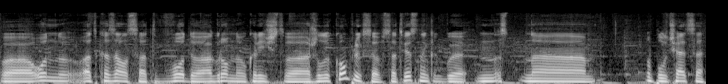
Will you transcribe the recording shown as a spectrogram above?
Э, он отказался от ввода огромного количества жилых комплексов, соответственно, как бы на, ну, получается,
